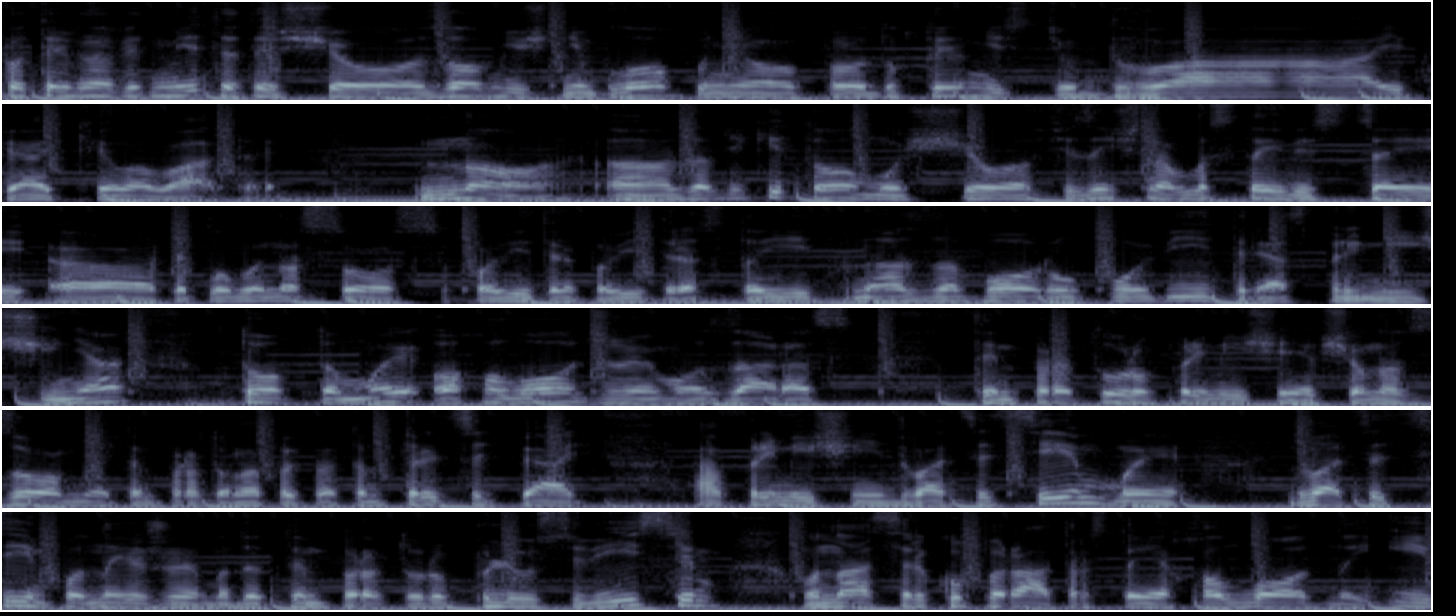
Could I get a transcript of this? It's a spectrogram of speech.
потрібно відмітити, що зовнішній блок у нього продуктивністю 2,5 кВт. Но завдяки тому, що фізична властивість цей тепловий насос повітря-повітря стоїть на забору повітря з приміщення, тобто ми охолоджуємо зараз температуру в приміщенні. Якщо у нас зовні температура, наприклад, там 35, а в приміщенні 27, ми 27 понижуємо до температури плюс 8. У нас рекуператор стає холодний і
